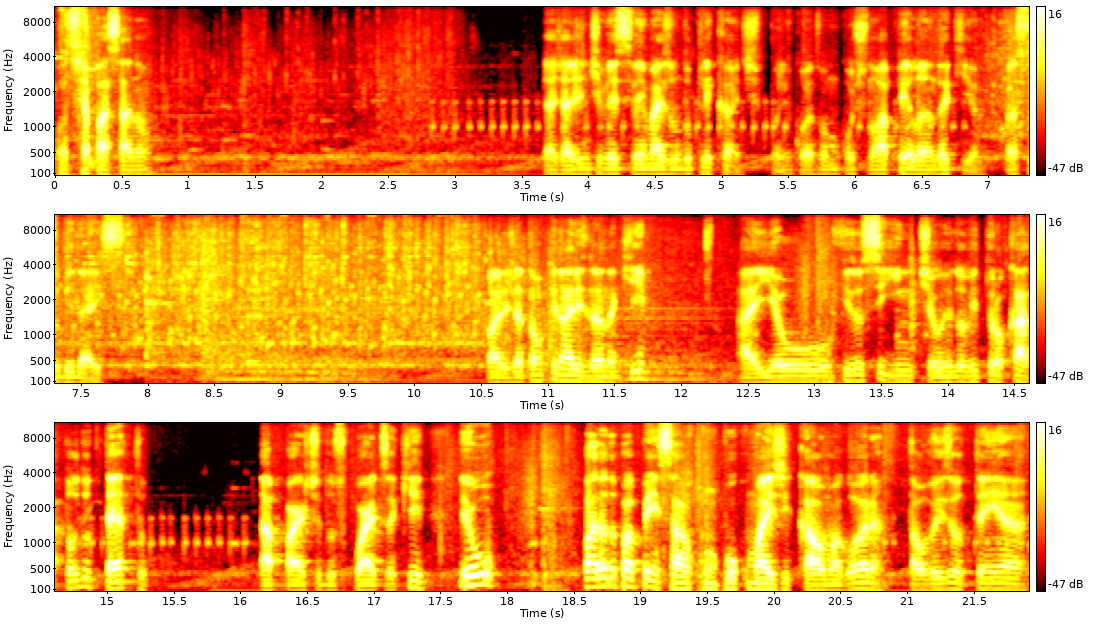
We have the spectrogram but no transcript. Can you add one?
Posso deixar passar, não. Já já a gente vê se vem mais um duplicante. Por enquanto vamos continuar apelando aqui, ó, pra subir 10. Olha, já estão finalizando aqui. Aí eu fiz o seguinte, eu resolvi trocar todo o teto da parte dos quartos aqui. Eu, parando pra pensar com um pouco mais de calma agora, talvez eu tenha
